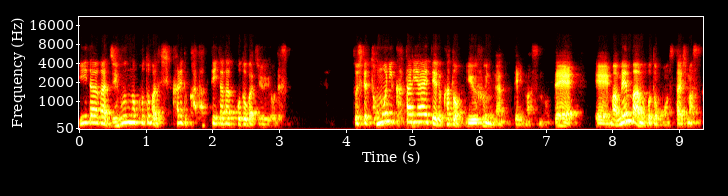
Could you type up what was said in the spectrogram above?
リーダーが自分の言葉でしっかりと語っていただくことが重要です。そして、共に語り合えているかというふうになっていますので、えー、まあ、メンバーのこともお伝えします。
